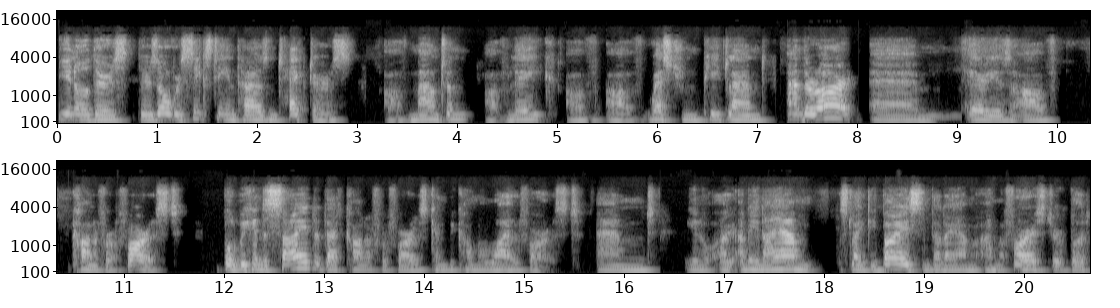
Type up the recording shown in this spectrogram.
You know, there's there's over 16,000 hectares of mountain, of lake, of, of western peatland, and there are um, areas of conifer forest but we can decide that that conifer forest can become a wild forest. And you know, I, I, mean, I am slightly biased in that I am I'm a forester, but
